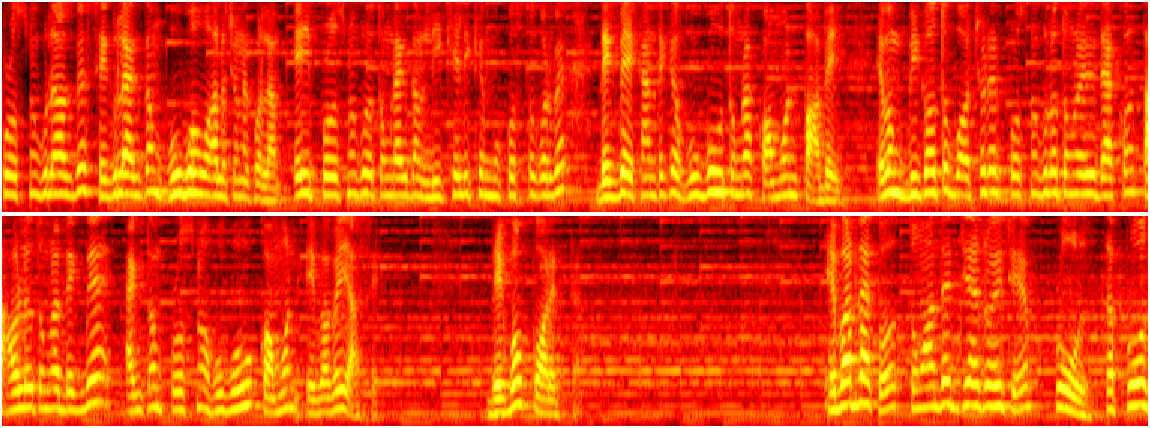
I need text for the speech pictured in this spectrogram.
প্রশ্নগুলো আসবে সেগুলো একদম হুবহু আলোচনা করলাম। এই প্রশ্নগুলো তোমরা একদম লিখে লিখে মুখস্থ করবে, দেখবে এখান থেকে হুবহু তোমরা কমন পাবেই। এবং বিগত বছরের প্রশ্নগুলো তোমরা যদি দেখো, তাহলেও তোমরা দেখবে একদম প্রশ্ন হুবহু কমন এভাবেই আসে। দেখব পরেরটা। এবার দেখো, তোমাদের যে রয়েছে প্রোজ তা প্রোজ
